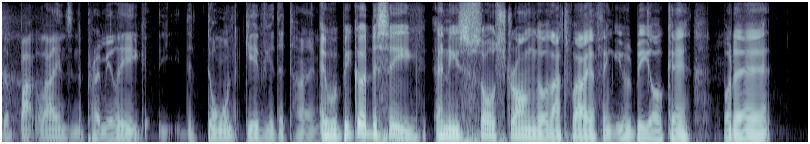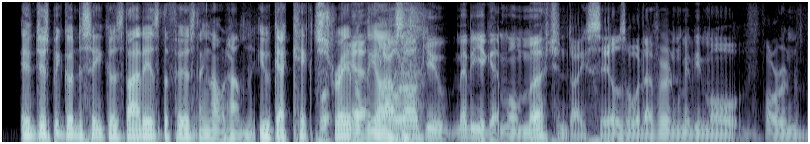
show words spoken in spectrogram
the back lines in the Premier League, they don't give you the time. It would be good to see, and he's so strong though. That's why I think he would be okay. But uh, it'd just be good to see because that is the first thing that would happen. You would get kicked But, straight yeah, up the but I arse. would argue maybe you get more merchandise sales or whatever, and maybe more foreign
